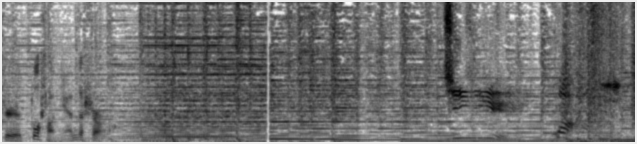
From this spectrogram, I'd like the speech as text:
是多少年的事儿了。今日话题。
